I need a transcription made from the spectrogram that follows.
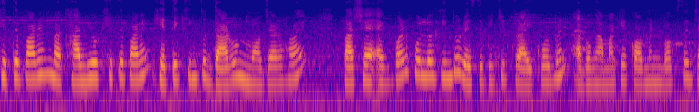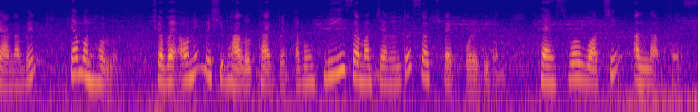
খেতে পারেন বা খালিও খেতে পারেন। খেতে কিন্তু দারুণ মজার হয়। বাসায় একবার হলেও কিন্তু রেসিপিটি ট্রাই করবেন এবং আমাকে কমেন্ট বক্সে জানাবেন কেমন হলো। সবাই অনেক বেশি ভালো থাকবেন এবং প্লিজ আমার চ্যানেলটা সাবস্ক্রাইব করে দিবেন। থ্যাংকস ফর ওয়াচিং আল্লাহ হাফেজ।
